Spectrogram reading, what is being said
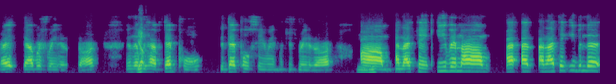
right? That was rated R. And then Yep. we have Deadpool, the Deadpool series, which is rated R. Mhm. Um, and I think even um, I, I, and I think even the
